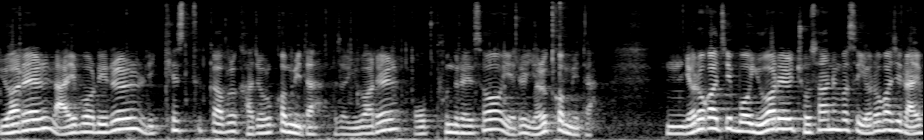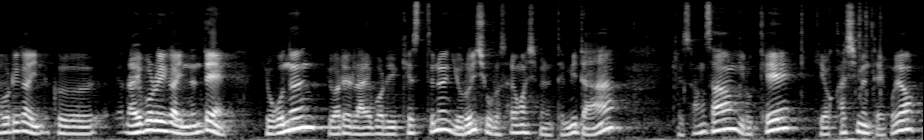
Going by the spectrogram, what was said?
URL 라이브러리를 request 값을 가져올 겁니다. 그래서 URL open을 해서 얘를 열 겁니다. 음, 여러가지 뭐 URL 조사하는 것에 여러가지 라이브러리가 그 라이브러리가 있는데 요거는 URL 라이브러리 request는 이런 식으로 사용하시면 됩니다. 그래서 항상 이렇게 기억하시면 되고요.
